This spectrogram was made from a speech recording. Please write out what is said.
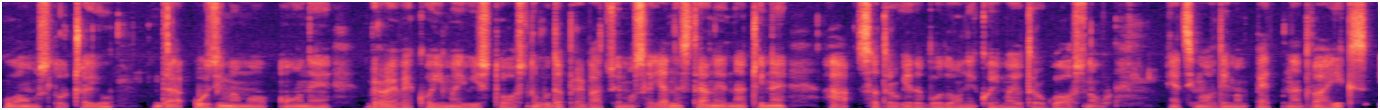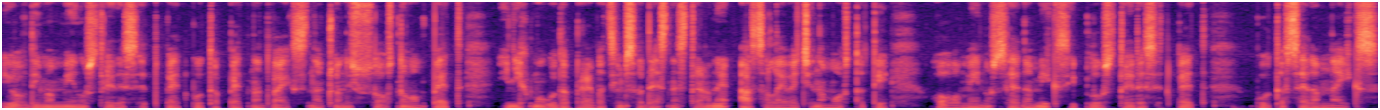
u ovom slučaju da uzimamo one brojeve koji imaju istu osnovu da prebacujemo sa jedne strane jednačine, a sa druge da budu oni koji imaju drugu osnovu. Recimo ovde imam 5 na 2x i ovde imam minus 35 puta 5 na 2x, znači oni su sa osnovom 5 i njih mogu da prebacim sa desne strane, a sa leve će nam ostati ovo minus 7x i plus 35 puta 7 na x.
